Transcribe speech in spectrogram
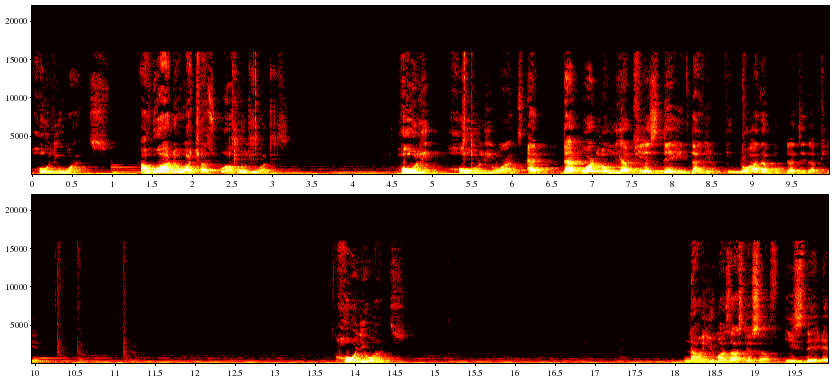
holy ones. Now, who are the watchers? Who are holy ones? Holy, holy ones. And that word only appears there in Daniel. In no other book does it appear. holy ones. Now you must ask yourself: Is there a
